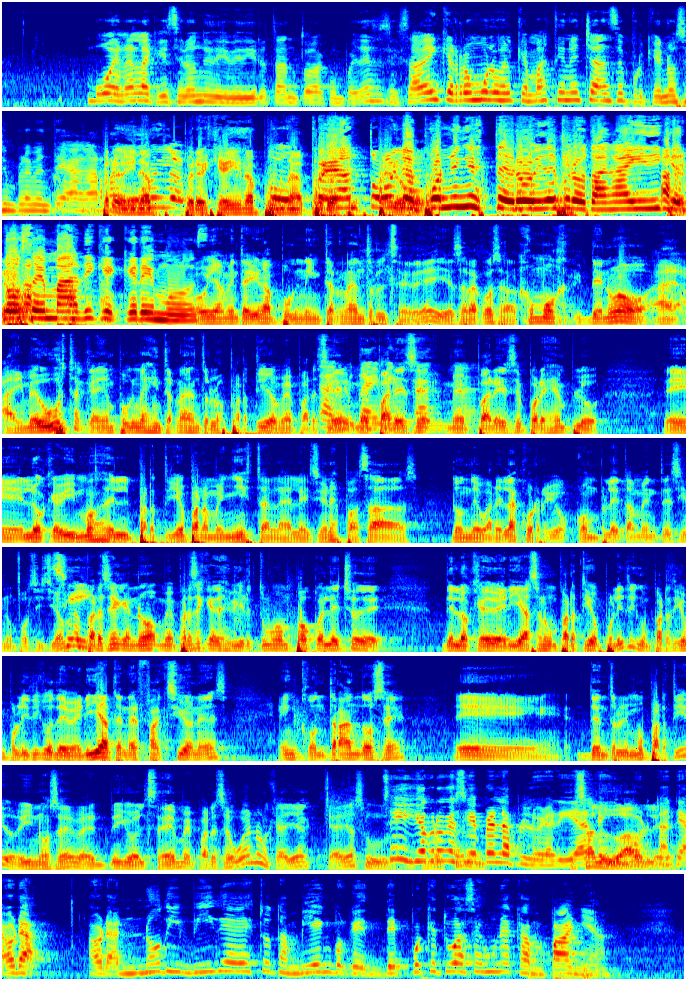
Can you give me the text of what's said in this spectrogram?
buena la que hicieron de dividir tanto la competencia. Si saben que Rómulo es el que más tiene chance, ¿por qué no simplemente agarran Pero hay una- uno y lo pero es que hay una pugna- pero todo pero- le ponen esteroides, pero están ahí y que Pero- 12 más y que queremos. Obviamente hay una pugna interna dentro del CD y esa es la cosa. Como, de nuevo, a, a mí me gusta que hayan pugnas internas dentro de los partidos. Me parece, me parece, me parece, por ejemplo, eh, lo que vimos del partido panameñista en las elecciones pasadas, donde Varela corrió completamente sin oposición. Sí. Me parece que no, me parece que desvirtúa un poco el hecho de, de lo que debería ser un partido político. Un partido político debería tener facciones encontrándose eh, dentro del mismo partido. Y no sé, eh, digo, el CD me parece bueno que haya, que haya su. Sí, yo creo que siempre la pluralidad Es es, saludable. importante. Ahora, ahora, no divide esto también, porque después que tú haces una campaña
